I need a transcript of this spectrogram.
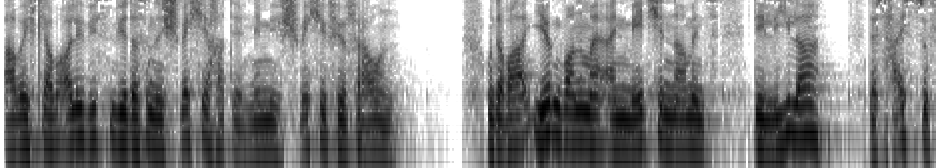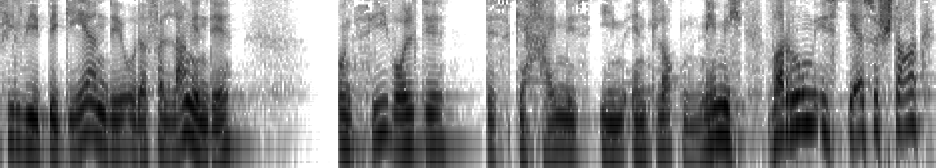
Aber ich glaube, alle wissen wir, dass er eine Schwäche hatte, nämlich Schwäche für Frauen. Und da war irgendwann mal ein Mädchen namens Delila, das heißt so viel wie Begehrende oder Verlangende. Und sie wollte das Geheimnis ihm entlocken. Nämlich, warum ist der so stark?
